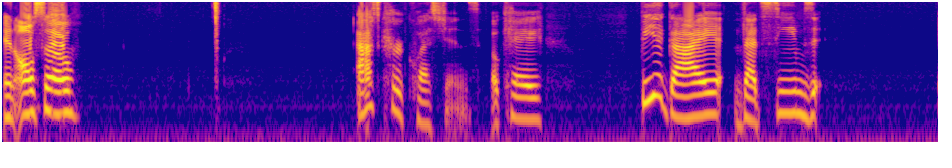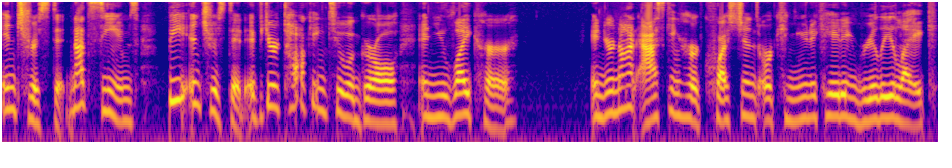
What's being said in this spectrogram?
And also, ask her questions, okay? Be a guy that seems interested. Not seems, be interested. If you're talking to a girl and you like her and you're not asking her questions or communicating really like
